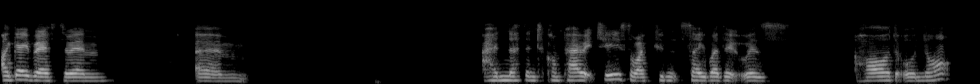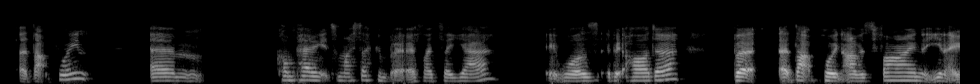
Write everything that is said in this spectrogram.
I gave birth to him. Um, I had nothing to compare it to, so I couldn't say whether it was hard or not at that point. Um, comparing it to my second birth, I'd say yeah, it was a bit harder, but at that point I was fine. You know,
